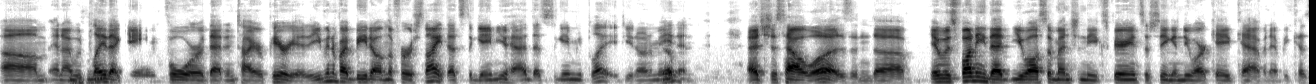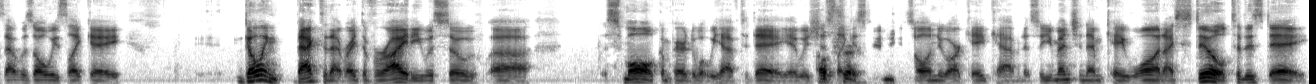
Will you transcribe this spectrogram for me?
Um, and I would mm-hmm. play that game for that entire period. Even if I beat it on the first night, that's the game you had. That's the game you played. You know what I mean? Yep. And that's just how it was. And uh, it was funny that you also mentioned the experience of seeing a new arcade cabinet because that was always like a going back to that, right? The variety was so uh, small compared to what we have today. It was oh, just oh, like sure. as soon as you saw a new arcade cabinet. So you mentioned MK1. I still to this day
